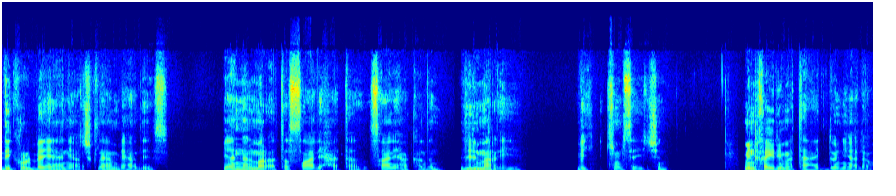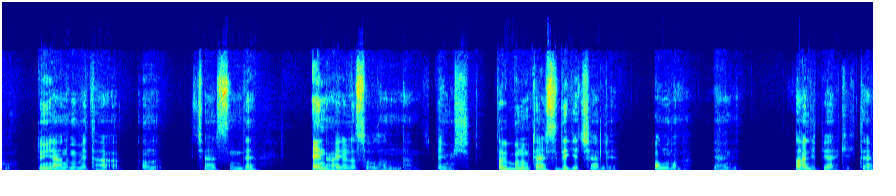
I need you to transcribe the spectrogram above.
Zikrul beyani açıklayan bir hadis. Bi ennel mar'ate salihata, saliha kadın, lil mar'i, bir kimse için, min hayri meta'id dünya lehu. Dünyanın metaını içerisinde en hayırlısı olanından demiş. Tabi bunun tersi de geçerli olmalı. Yani salih bir erkekte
